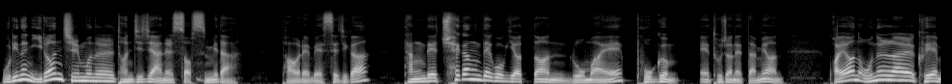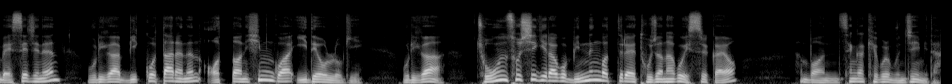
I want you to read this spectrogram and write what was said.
우리는 이런 질문을 던지지 않을 수 없습니다. 바울의 메시지가 당대 최강 대국이었던 로마의 복음에 도전했다면 과연 오늘날 그의 메시지는 우리가 믿고 따르는 어떤 힘과 이데올로기, 우리가 좋은 소식이라고 믿는 것들에 도전하고 있을까요? 한번 생각해 볼 문제입니다.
